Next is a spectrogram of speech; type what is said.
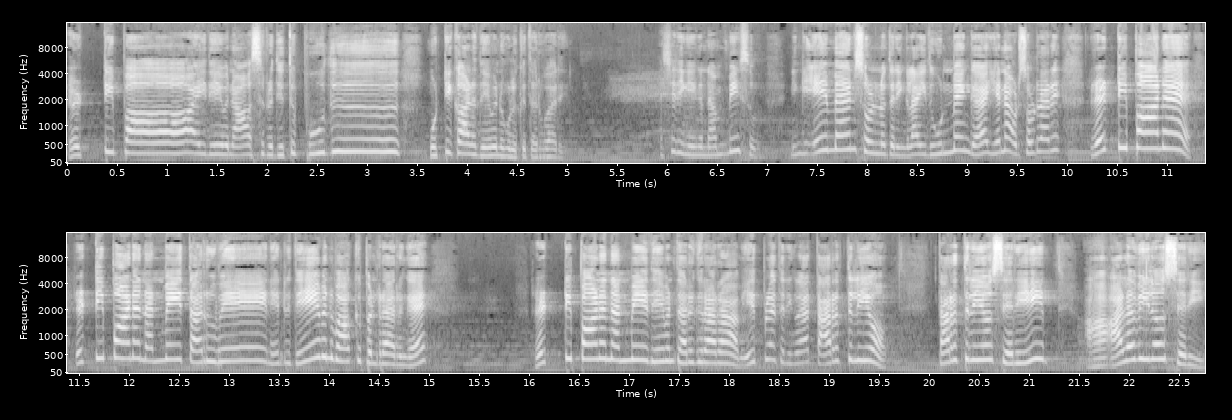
ரெட்டிப்பாய் தேவன் ஆசீர்வதித்து புது முட்டிக்கான தேவன் உங்களுக்கு தருவார். சரி நீங்க இங்க நம்பி சொல் நீங்க ஏமேன்னு சொல்லணும் தெரியுங்களா? இது உண்மைங்க. ஏன்னா அவர் சொல்றாரு ரெட்டிப்பான ரெட்டிப்பான நன்மையை தருவேன் என்று தேவன் வாக்கு பண்றாருங்க. ரெட்டிப்பான நன்மையை தேவன் தருகிறாராம் எப்படி தெரியுங்களா? தரத்திலையும் தரத்திலையும் சரி அ- அளவிலும் சரி.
